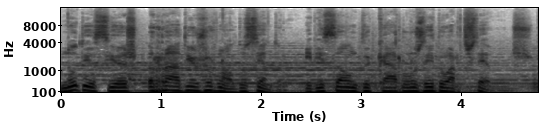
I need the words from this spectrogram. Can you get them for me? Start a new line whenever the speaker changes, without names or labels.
Notícias Rádio Jornal do Centro. Edição de Carlos Eduardo Esteves.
